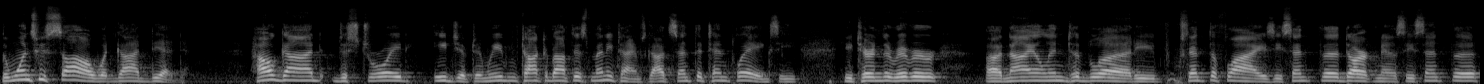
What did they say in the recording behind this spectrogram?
The ones who saw what God did. How God destroyed Egypt. And we've talked about this many times. God sent the 10 plagues. He, he turned the river uh, Nile into blood. He sent the flies. He sent the darkness. He sent the,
